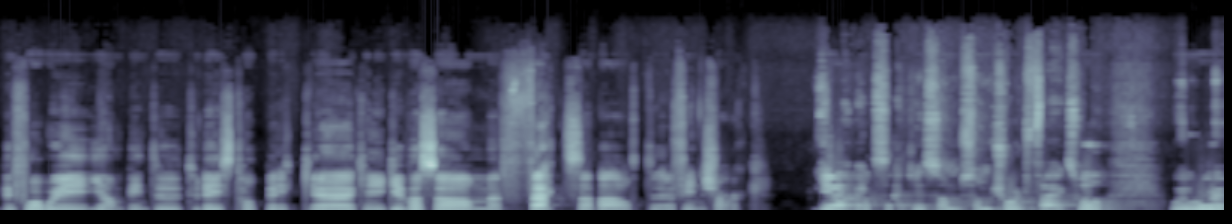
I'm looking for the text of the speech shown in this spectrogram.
Before we jump into today's topic, uh, can you give us some facts about uh, FinShark? Yeah, exactly. Some some short facts. Well, we were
